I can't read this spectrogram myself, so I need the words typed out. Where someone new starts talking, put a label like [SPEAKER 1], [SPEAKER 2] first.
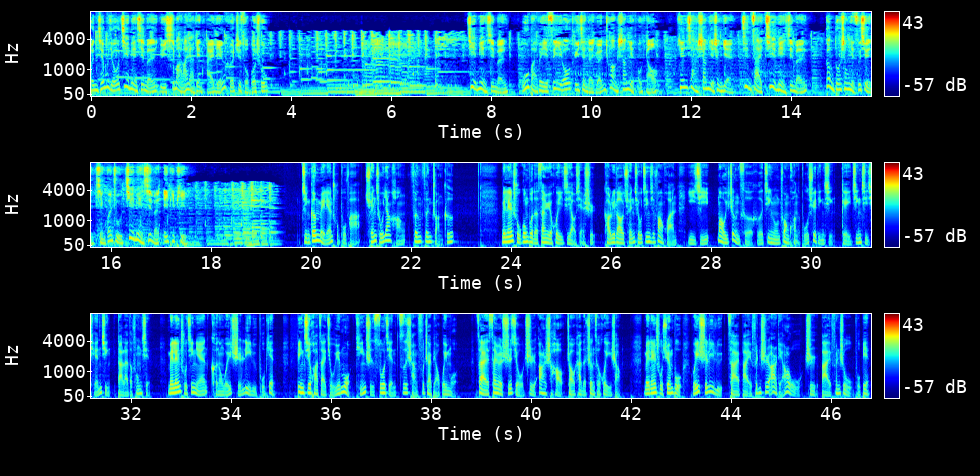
[SPEAKER 1] 本节目由界面新闻与喜马拉雅电台联合制作播出。界面新闻五百位 CEO 推荐的原创商业头条，天下商业盛宴尽在界面新闻。更多商业资讯，请关注界面新闻 APP。
[SPEAKER 2] 紧跟美联储步伐，全球央行纷纷转鸽。美联储公布的三月会议纪要显示，考虑到全球经济放缓以及贸易政策和金融状况的不确定性给经济前景带来的风险，美联储今年可能维持利率不变，并计划在九月末停止缩减资产负债表规模。在三月十九至二十号召开的政策会议上，美联储宣布维持利率在百分之二点二五至百分之五不变，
